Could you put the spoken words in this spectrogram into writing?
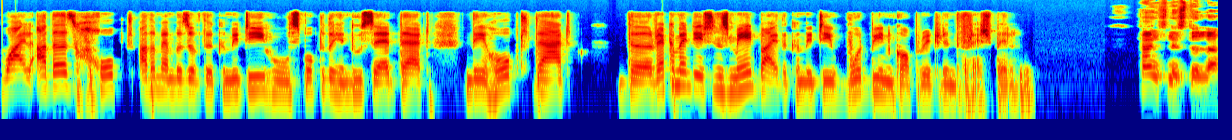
While others hoped, other members of the committee who spoke to the Hindu said that they hoped that the recommendations made by the committee would be incorporated in the fresh bill. Thanks, Nistula.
